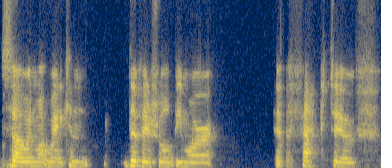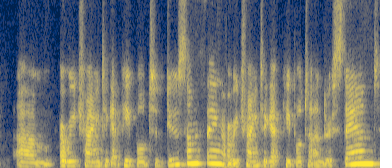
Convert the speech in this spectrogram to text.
so in what way can the visual be more effective? Um, are we trying to get people to do something? Are we trying to get people to understand?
